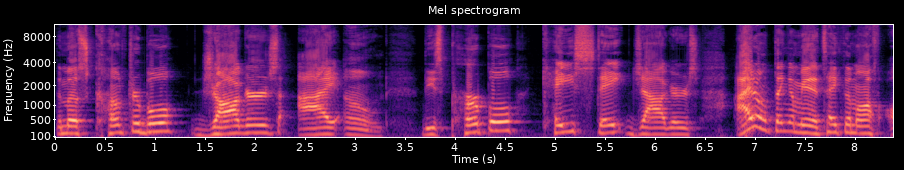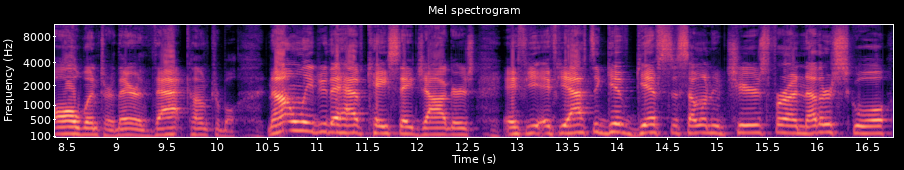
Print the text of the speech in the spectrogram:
the most comfortable joggers I own. These purple K State joggers. I don't think I'm going to take them off all winter. They're that comfortable. Not only do they have K State joggers, if you if you have to give gifts to someone who cheers for another school,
